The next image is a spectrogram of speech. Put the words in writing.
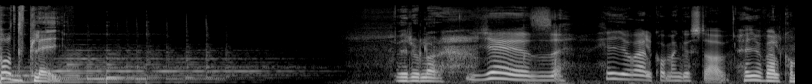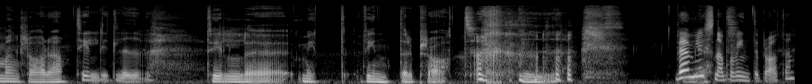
Podplay. Vi rullar. Yes. Hej och välkommen Gustav Hej och välkommen Klara till ditt liv. till eh, mitt vinterprat. I, Vem lyssnar på Vinterpraten?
